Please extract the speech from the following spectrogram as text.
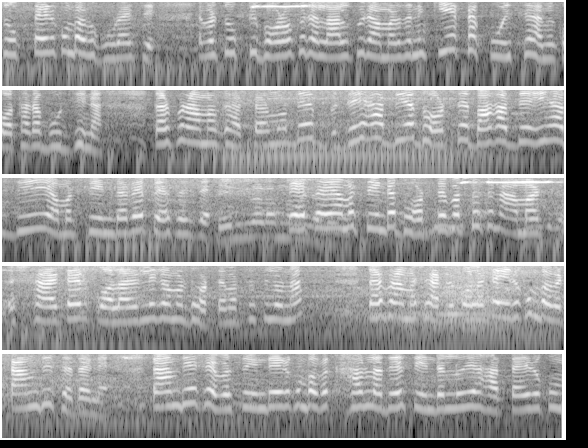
চোখটা এরকম ভাবে ঘুরাইছি। এবার চোখটি বড় করে লাল করে আমার জানি কি একটা কইছে আমি কথাটা বুঝছি না। তারপরে আমার ঘাটটার মধ্যে যে হাত দিয়ে ধরছে, বা হাত দিয়ে, এই হাত দিয়ে আমার চেনটারে পেঁচাইছে। পেঁচাই আমার চেনটা ধরতে পারতেছে না। আমার শার্টের কলারের লেগে আমার ধরতে পারতেছিল না। তারপর আমার শার্টের কলারটা এরকম ভাবে টান দিছে, তাই না? টান দিয়ে সে এবার চেনটা এরকম ভাবে খাবলা দিয়ে চেনটা লইয়ে হাতটা এরকম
